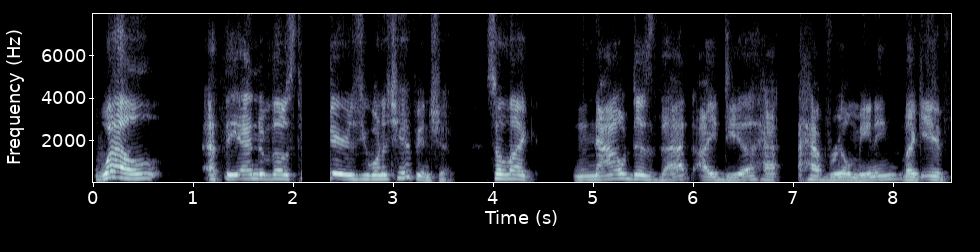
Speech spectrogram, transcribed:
Well, at the end of those three years, you won a championship. So, like, now does that idea ha- have real meaning? Like, if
